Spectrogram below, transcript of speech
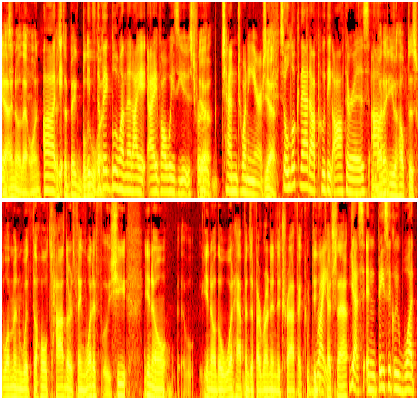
yeah, I know that one. it's Uh, it- the big blue It's one. the big blue one that I, I've always used for Yeah. 10, 20 years. Yeah. So look that up, who the author is. Why Um, don't you help this woman with the whole toddler thing? What if she, you know, you know the what happens if I run into traffic? Did right. you catch that? Yes. And basically, what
